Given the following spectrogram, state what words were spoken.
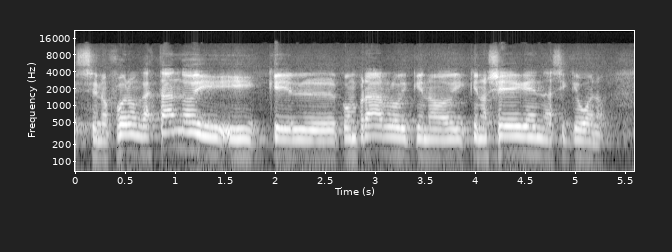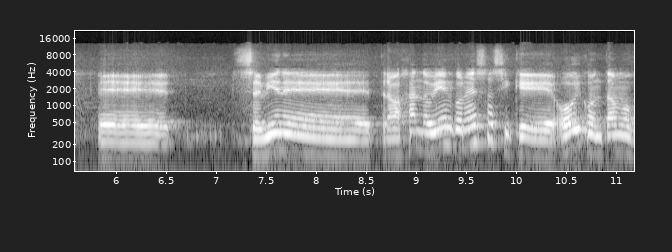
se nos fueron gastando y, que el comprarlo y que, no, y que nos lleguen, así que bueno, se viene trabajando bien con eso, así que hoy contamos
